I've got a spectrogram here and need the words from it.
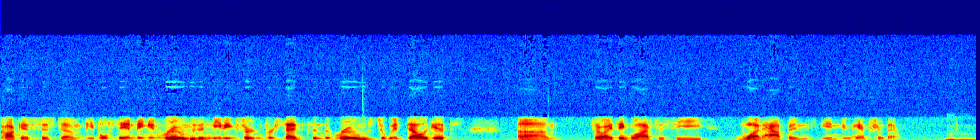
caucus system, people standing in rooms and needing certain percents in the rooms to win delegates. Um, so I think we'll have to see what happens in New Hampshire there. Mm-hmm.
